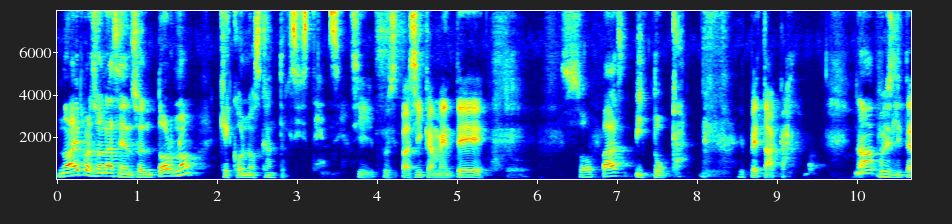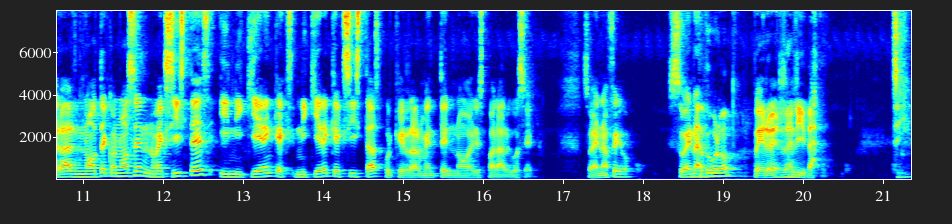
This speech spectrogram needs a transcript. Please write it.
No hay personas en su entorno que conozcan tu existencia. Sí, pues básicamente Sopas pituca. petaca. No, pues literal, no te conocen, no existes y ni quieren que ni quiere que existas porque realmente no eres para algo serio. Suena feo, suena duro, pero es realidad. Sí.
